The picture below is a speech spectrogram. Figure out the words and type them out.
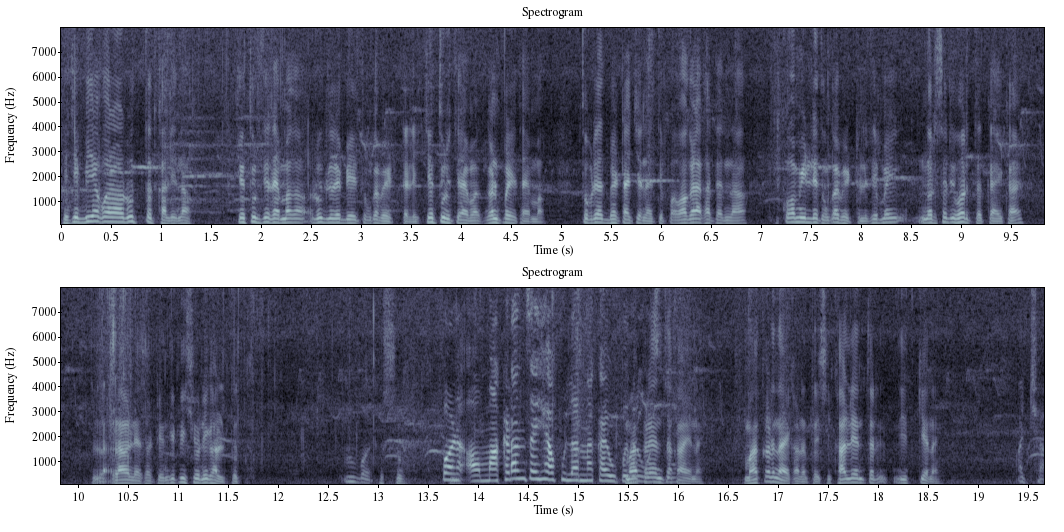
त्याचे बिया बरोबर रुजतात खाली ना. चतुर्थी टायमाक रुजलेले बिये तुमका भेटतले. चतुर्थी टायमाक गणपती टायमाक तोपर्यंत भेटायचे नाही. ते वगळा खातात ना कोमिल्ले तुमका भेटतले. ते मागीर नर्सरी भरतात काय काय? लावण्यासाठी. आणि ती पिशवणी घालतात. बरं. पण माकडांचा ह्या फुलांना काय उपद्रव माकडांचं? काय नाही. माकड नाही खाणं तशी. खाल्यानंतर इतके नाही. अच्छा.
